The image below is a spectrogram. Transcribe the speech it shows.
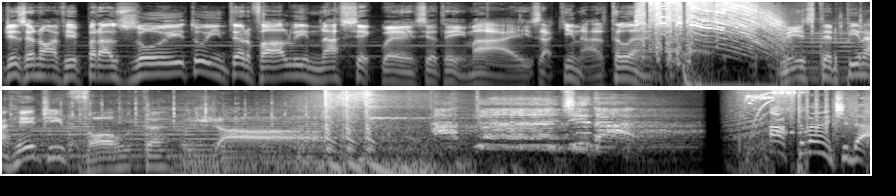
19 para as 8, intervalo e na sequência tem mais aqui na Atlântica. Mr. P na rede volta já. Atlântida! Atlântida,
